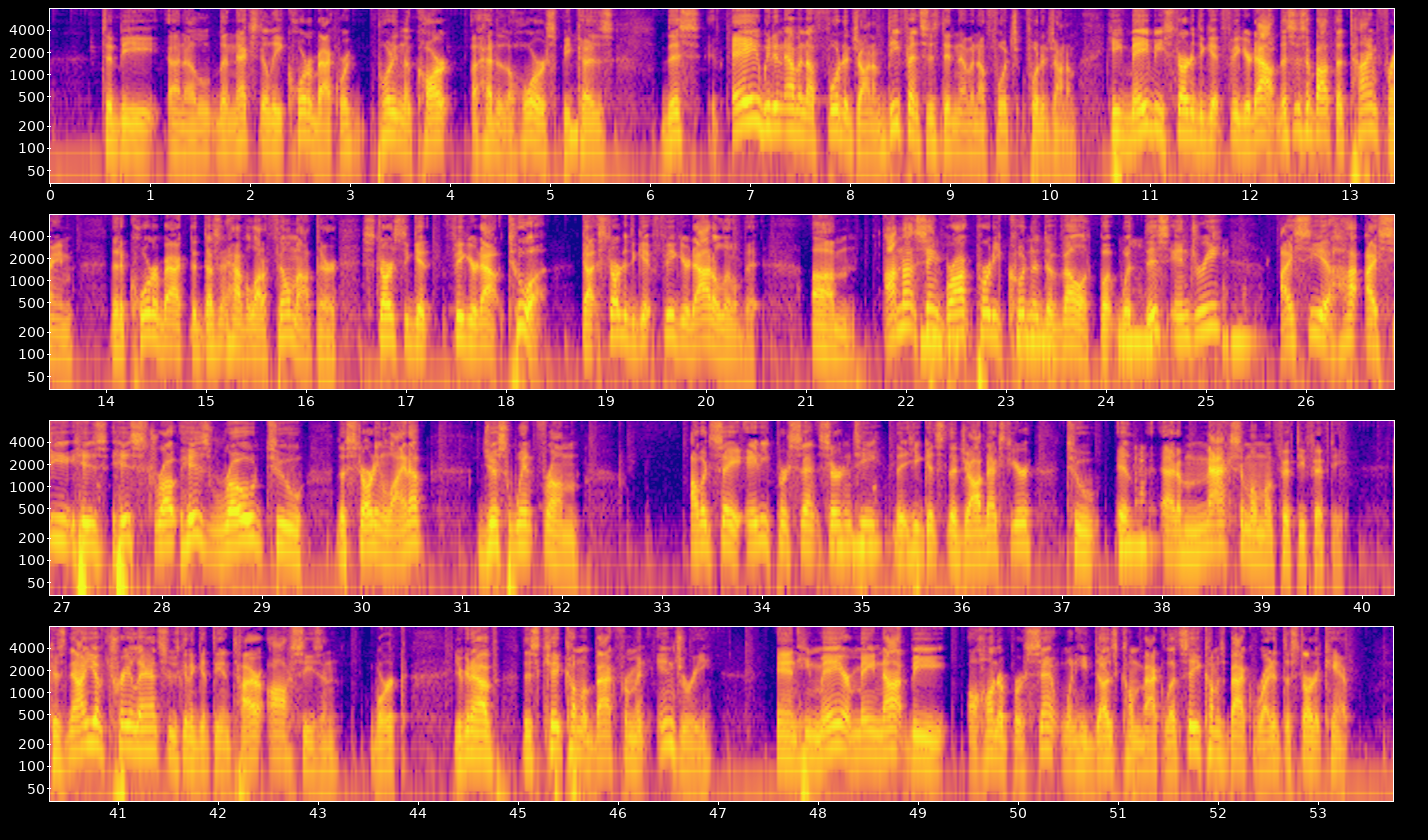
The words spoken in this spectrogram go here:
to be an, el the next elite quarterback, we're putting the cart ahead of the horse mm-hmm. because this a we didn't have enough footage on him. Defenses didn't have enough foot, footage on him. He maybe started to get figured out. This is about the time frame that a quarterback that doesn't have a lot of film out there starts to get figured out. Tua got started to get figured out a little bit. Um, I'm not saying mm-hmm. Brock Purdy couldn't have mm-hmm. developed, but with this injury, I see it. I see his his stro- his road to the starting lineup just went from I would say 80% certainty mm-hmm. that he gets the job next year to it, mm-hmm. at a maximum of 50-50. Cuz now you have Trey Lance who's going to get the entire offseason work. You're going to have this kid coming back from an injury and he may or may not be 100% when he does come back. Let's say he comes back right at the start of camp.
